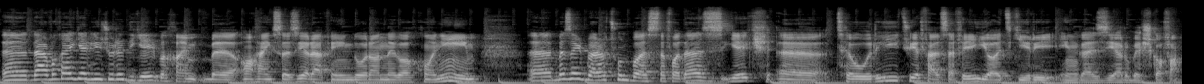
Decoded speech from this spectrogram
در واقع اگر یه جور دیگه بخوایم به آهنگسازی رپ این دوران نگاه کنیم بذارید براتون با استفاده از یک تئوری توی فلسفه یادگیری این قضیه رو بشکافم.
